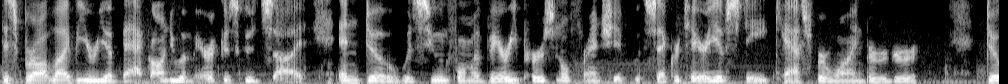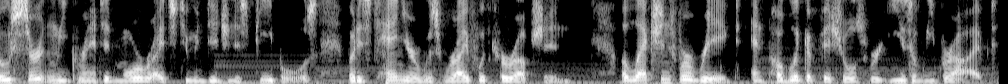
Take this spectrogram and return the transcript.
This brought Liberia back onto America's good side, and Doe would soon form a very personal friendship with Secretary of State Caspar Weinberger. Doe certainly granted more rights to indigenous peoples, but his tenure was rife with corruption. Elections were rigged, and public officials were easily bribed.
